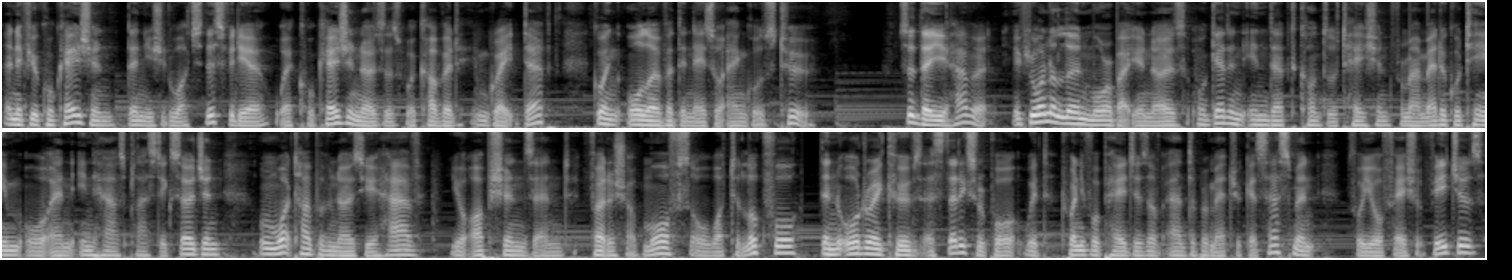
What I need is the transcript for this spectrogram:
and if you're Caucasian then you should watch this video where Caucasian noses were covered in great depth going all over the nasal angles too. So there you have it. If you want to learn more about your nose or get an in-depth consultation from our medical team or an in-house plastic surgeon on what type of nose you have, your options and Photoshop morphs or what to look for, then order a QOVES aesthetics report with 24 pages of anthropometric assessment for your facial features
